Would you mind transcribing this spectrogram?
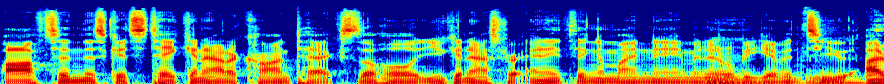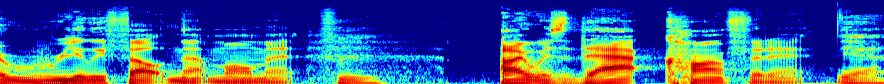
often this gets taken out of context. The whole "you can ask for anything in my name and it'll be mm. given to you." Mm. I really felt in that moment, hmm. I was that confident Yeah.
